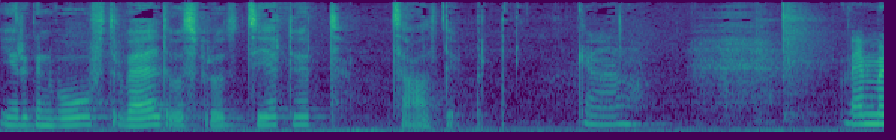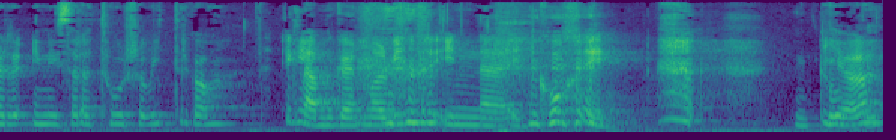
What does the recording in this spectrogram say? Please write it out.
irgendwo auf der Welt, wo es produziert wird, zahlt jemand. Genau. Wenn wir in unserer Tour schon weitergehen? Ich glaube, wir gehen mal weiter in, äh, in die Küche. in die Küche. Ja,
